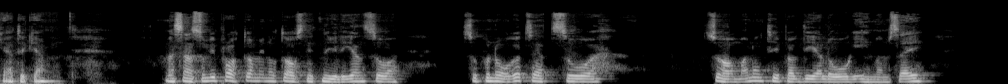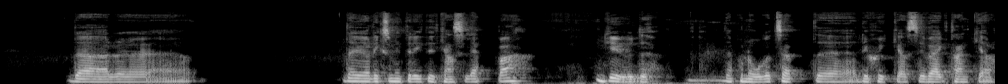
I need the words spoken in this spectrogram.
kan jag tycka. Men sen som vi pratade om i något avsnitt nyligen så, så på något sätt så, så har man någon typ av dialog inom sig där, eh, där jag liksom inte riktigt kan släppa Gud. Där på något sätt det skickas iväg tankar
